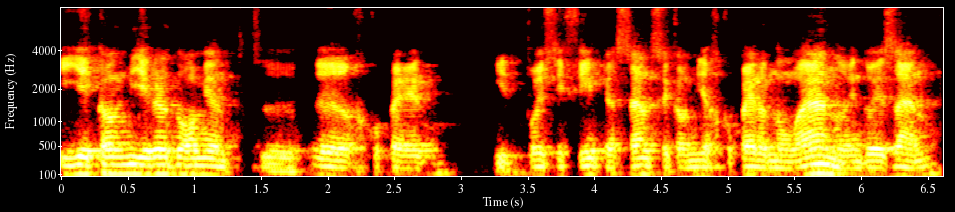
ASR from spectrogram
e a economia gradualmente uh, recupere e depois, enfim, pensando se a economia recupera num ano, em dois anos,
